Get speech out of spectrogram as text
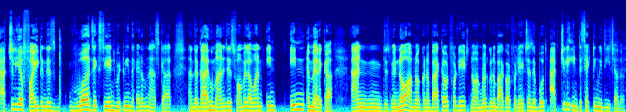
actually a fight and there's words exchange between the head of NASCAR and the guy who manages Formula One in in America. And this way, no, I'm not going to back out for dates. No, I'm not going to back out for dates. And they're both actually intersecting with each other.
